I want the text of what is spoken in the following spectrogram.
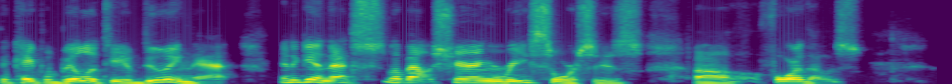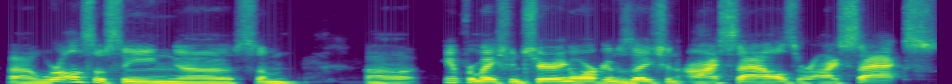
the capability of doing that. And again, that's about sharing resources uh, for those. Uh, we're also seeing uh, some uh, information sharing organization, ISAOs or ISACs,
